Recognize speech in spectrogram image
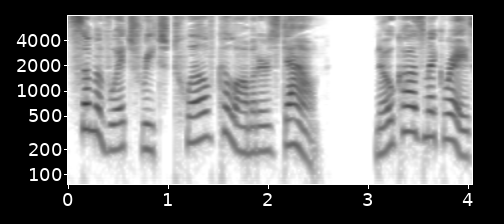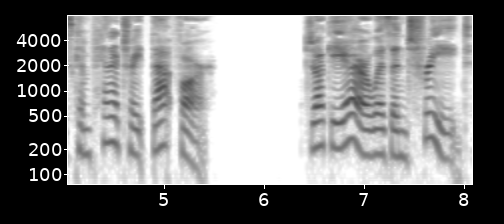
some of which reached 12 kilometers down. No cosmic rays can penetrate that far. Drukier was intrigued.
